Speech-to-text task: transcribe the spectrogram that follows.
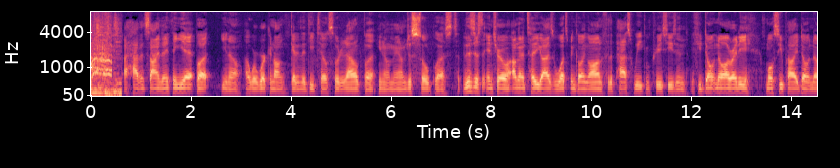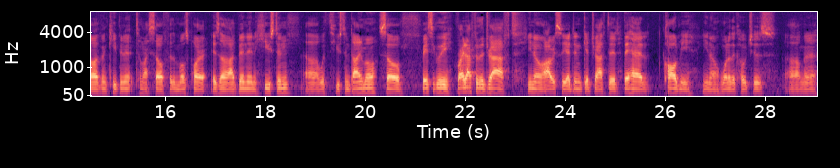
I haven't signed anything yet, but you know, uh, we're working on getting the details sorted out. But you know, man, I'm just so blessed. This is just the intro. I'm gonna tell you guys what's been going on for the past week in preseason. If you don't know already, most of you probably don't know. I've been keeping it to myself for the most part. Is uh, I've been in Houston uh, with Houston Dynamo. So basically, right after the draft, you know, obviously I didn't get drafted. They had called me. You know, one of the coaches. Uh, I'm gonna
